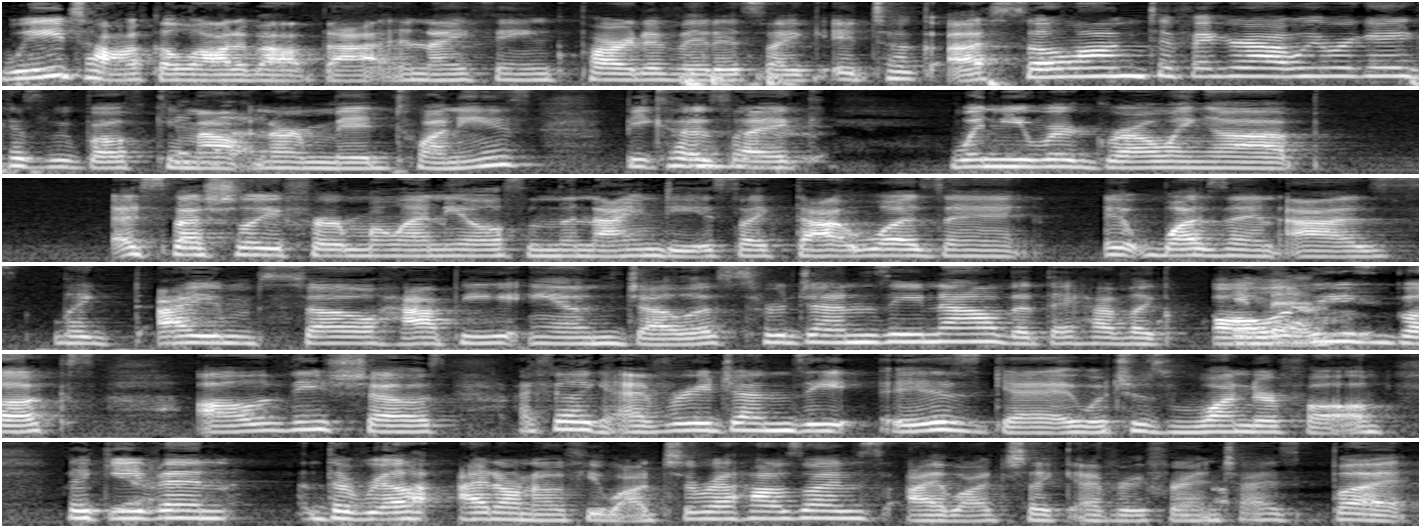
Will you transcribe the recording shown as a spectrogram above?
we talk a lot about that and i think part of it is like it took us so long to figure out we were gay because we both came out in our mid 20s because Mhm. like when you were growing up especially for millennials in the 90s like that wasn't it wasn't as like i am so happy and jealous for gen z now that they have like all of these books all of these shows. I feel like every gen z is gay which is wonderful. Like Yeah. even the real i don't know if you watch the real housewives. I watch like every franchise but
